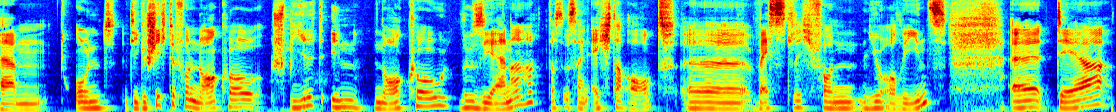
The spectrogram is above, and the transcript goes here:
Ähm, und die Geschichte von Norco spielt in Norco, Louisiana. Das ist ein echter Ort äh, westlich von New Orleans, äh, der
